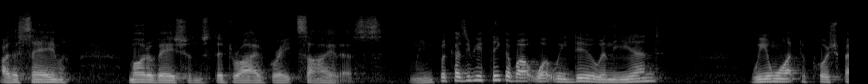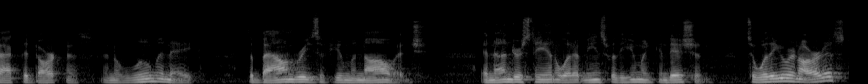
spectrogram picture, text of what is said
are the same motivations that drive great scientists. I mean, because if you think about what we do, in the end, we want to push back the darkness and illuminate the boundaries of human knowledge and understand what it means for the human condition. So, whether you're an artist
